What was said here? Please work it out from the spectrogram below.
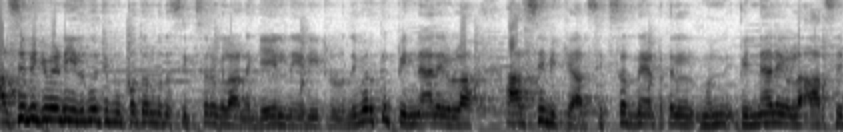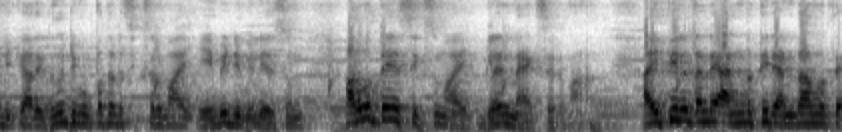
ആർ സി ബിക്ക് വേണ്ടി ഇരുന്നൂറ്റി മുപ്പത്തൊൻപത് സിക്സറുകളാണ് ഗെയിൽ നേടിയിട്ടുള്ളത്. ഇവർക്ക് പിന്നാലെയുള്ള ആർ സി ബിക്കാർ സിക്സർ നേട്ടത്തിൽ മുൻ പിന്നാലെയുള്ള ആർ സി ബിക്കാർ ഇരുന്നൂറ്റി മുപ്പത്തെട്ട് സിക്സറുമായി എ ബി ഡിവിലിയേഴ്സും അറുപത്തേഴ് സിക്സുമായി ഗ്ലെൻ മാക്സലുമാണ് ഐ പി എല്ലിൽ തന്റെ അൻപത്തി രണ്ടാമത്തെ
